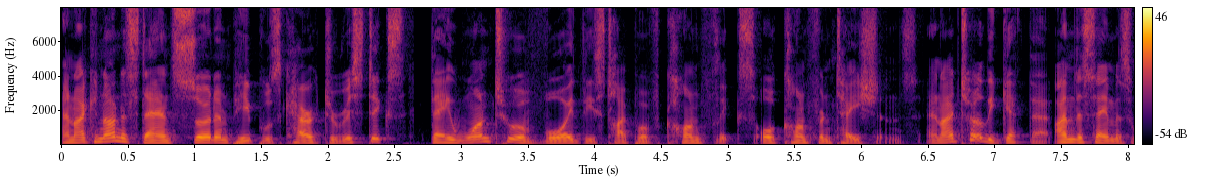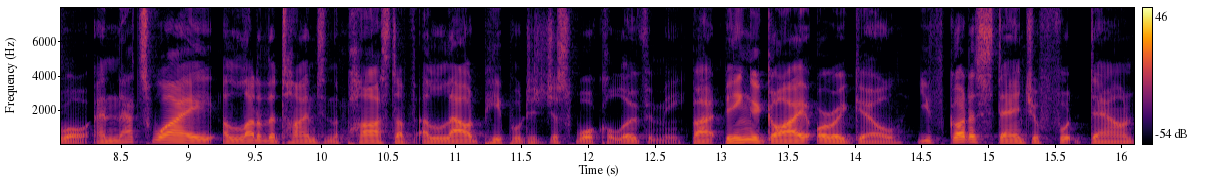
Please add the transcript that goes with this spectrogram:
And I can understand certain people's characteristics. They want to avoid these type of conflicts or confrontations. And I totally get that. I'm the same as well. And that's why a lot of the times in the past I've allowed people to just walk all over me. But being a guy or a girl, you've got to stand your foot down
